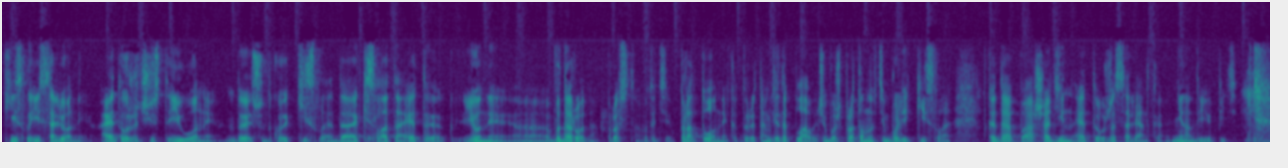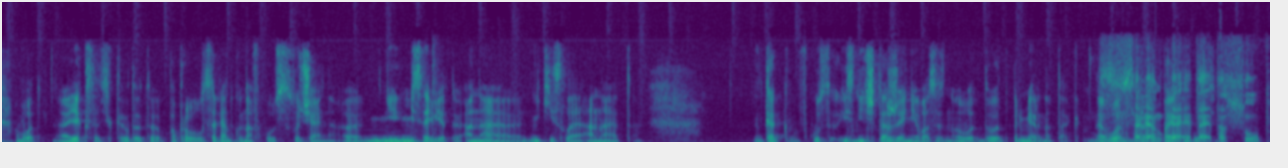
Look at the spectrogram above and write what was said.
кислый и соленый. А это уже чисто ионы. Ну, то есть, что такое кислое, да, кислота? Это ионы э, водорода, просто вот эти протоны, которые там где-то плавают. Чем больше протонов, тем более кислое. Когда pH 1, это уже солянка, не надо ее пить. Вот. А я, кстати, когда-то попробовал солянку на вкус, случайно. Э, не, не советую. Она не кислая, она это как вкус изничтожения вас? Ну, вот, вот примерно так. Вот. Солянка Поэтому, это, это суп?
